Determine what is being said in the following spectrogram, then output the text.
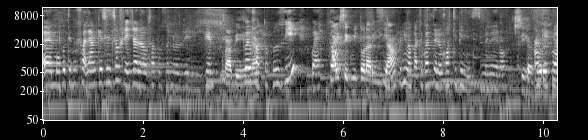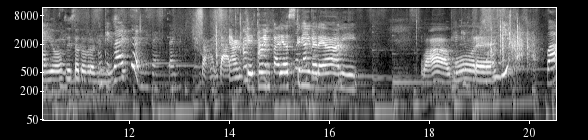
eh, lo potevo fare anche senza freccia, avevo fatto solo le righe. Va Poi ho bene. fatto così, questo. Hai seguito la Sì, riga? prima queste, queste le ho fatte benissime, vero? Sì, Anche amore queste. mio, sei stata Anche bravissima. queste e anche queste. Dai, dai, anche Anche- tu impari a guardate scrivere. Ani. Wow, amore. Così, qua.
